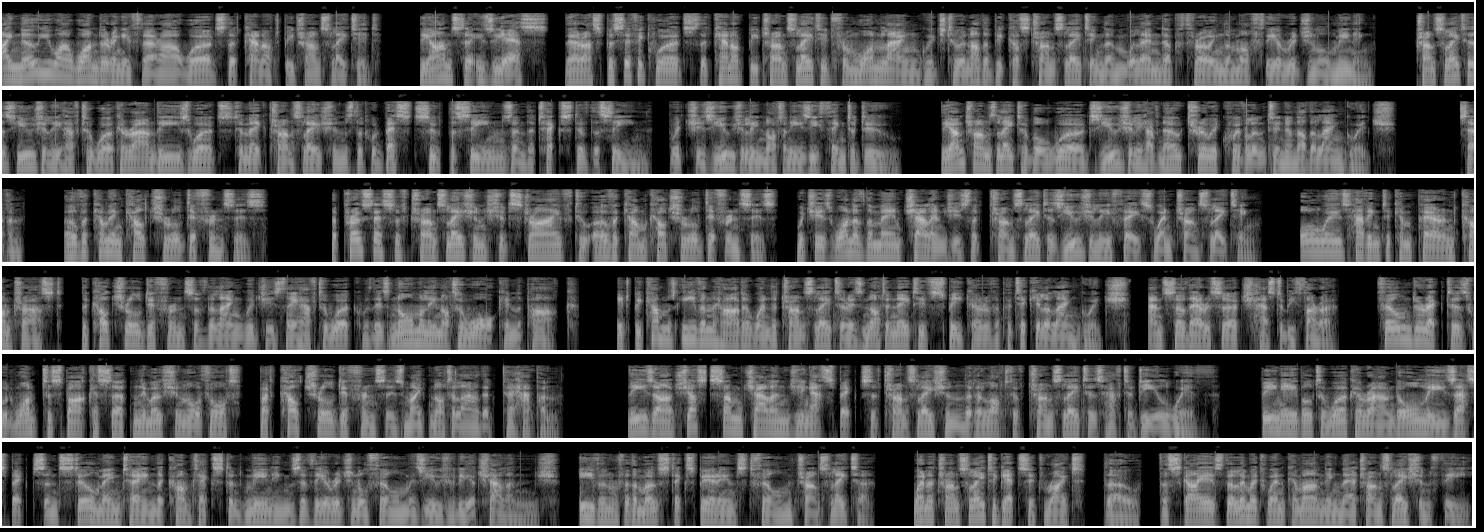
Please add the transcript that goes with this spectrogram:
I know you are wondering if there are words that cannot be translated. The answer is yes, there are specific words that cannot be translated from one language to another because translating them will end up throwing them off the original meaning. Translators usually have to work around these words to make translations that would best suit the scenes and the text of the scene, which is usually not an easy thing to do. The untranslatable words usually have no true equivalent in another language. 7. Overcoming cultural differences. The process of translation should strive to overcome cultural differences, which is one of the main challenges that translators usually face when translating. Always having to compare and contrast, the cultural difference of the languages they have to work with is normally not a walk in the park. It becomes even harder when the translator is not a native speaker of a particular language, and so their research has to be thorough. Film directors would want to spark a certain emotion or thought, but cultural differences might not allow that to happen. These are just some challenging aspects of translation that a lot of translators have to deal with. Being able to work around all these aspects and still maintain the context and meanings of the original film is usually a challenge, even for the most experienced film translator. When a translator gets it right, though, the sky is the limit when commanding their translation fee.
